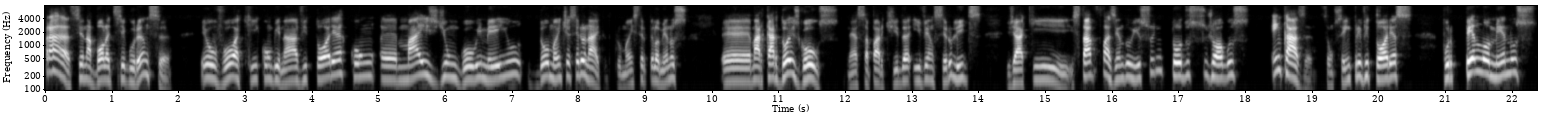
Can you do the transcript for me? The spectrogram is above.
Para ser na bola de segurança, eu vou aqui combinar a vitória com é, mais de um gol e meio do Manchester United, para o Manchester pelo menos é, marcar dois gols nessa partida e vencer o Leeds, já que está fazendo isso em todos os jogos em casa. São sempre vitórias por pelo menos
